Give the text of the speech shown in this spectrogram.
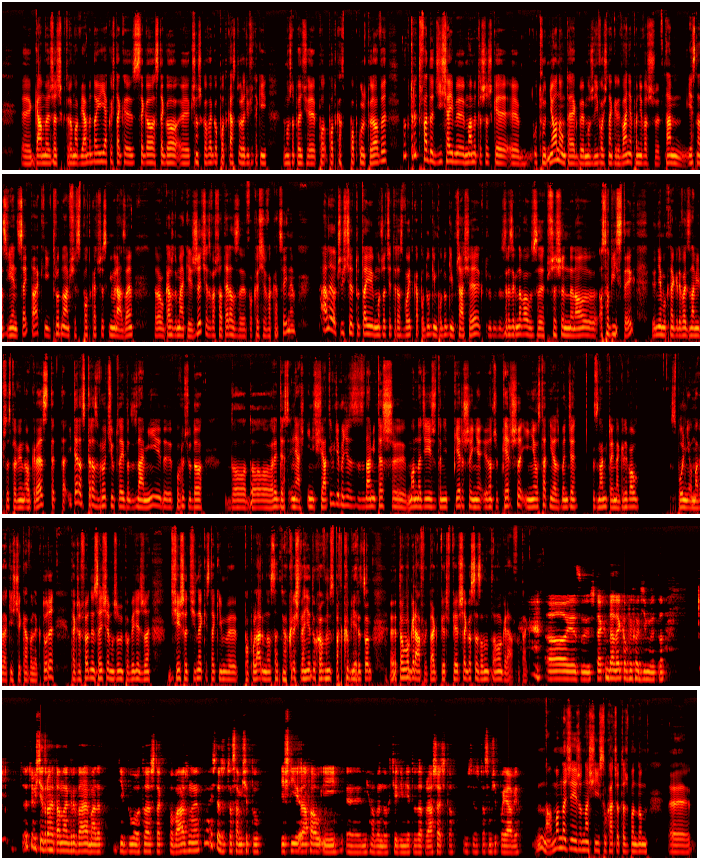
gamę rzeczy, które omawiamy, no i jakoś tak y, z tego, z tego y, książkowego podcastu urodził się taki, można powiedzieć, y, po, podcast popkulturowy, no, który trwa do dzisiaj. My mamy troszeczkę y, utrudnioną tak jakby możliwość nagrywania, ponieważ tam jest nas więcej, tak, i trudno nam się spotkać wszystkim razem. Każdy ma jakieś życie, zwłaszcza teraz y, w okresie wakacyjnym, ale oczywiście tutaj możecie teraz Wojtka po długim, po długim czasie, zrezygnował z przyczyn no, osobistych, nie mógł nagrywać z nami przez pewien okres. Te, te, i teraz, teraz wrócił tutaj do, z nami, y, powrócił do, do, do Readers Ini- Initiative, gdzie będzie z nami też, y, mam nadzieję, że to nie pierwszy, nie, znaczy pierwszy i nie ostatni raz będzie z nami tutaj nagrywał, wspólnie omawiał jakieś ciekawe lektury, także w pewnym sensie możemy powiedzieć, że dzisiejszy odcinek jest takim y, popularnym ostatnio określenie duchowym spadkobiercą y, tomografu, tak, Pier- pierwszego sezonu tomografu, tak. O Jezu, już tak daleko wychodzimy, to... Oczywiście trochę tam nagrywałem, ale nie było to aż tak poważne. No myślę, że czasami się tu, jeśli Rafał i e, Michał będą chcieli mnie tu zapraszać, to myślę, że czasem się pojawię. No, mam nadzieję, że nasi słuchacze też będą e,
